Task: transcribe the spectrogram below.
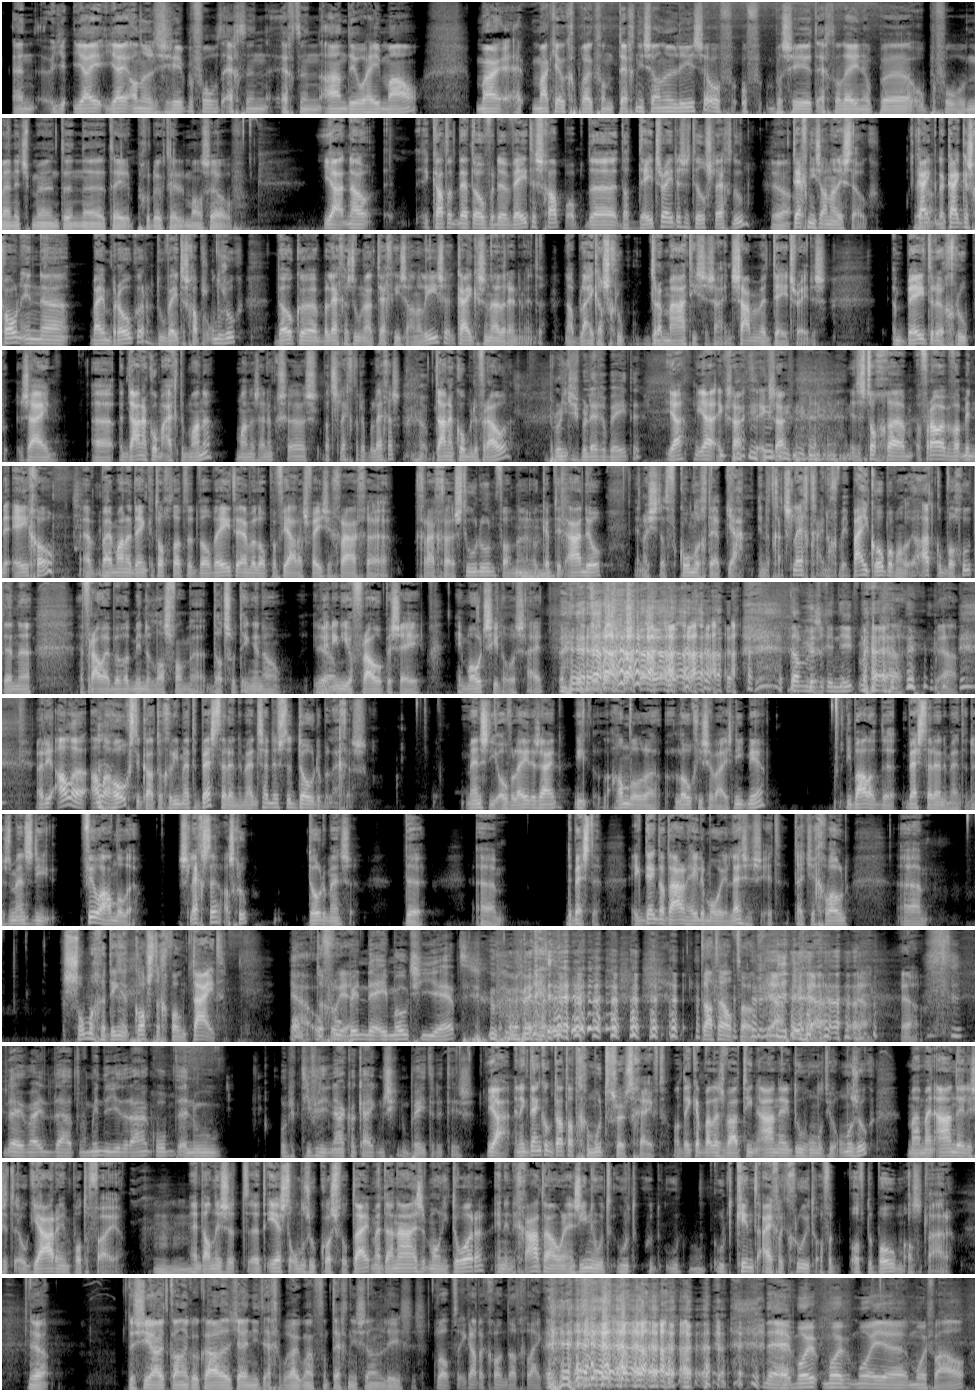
En jij, jij analyseert bijvoorbeeld echt een, echt een aandeel helemaal. Maar maak je ook gebruik van technische analyse? Of, of baseer je het echt alleen op, eh, op bijvoorbeeld management en eh, het hele product helemaal zelf? Ja, nou, ik had het net over de wetenschap op de, dat daytraders het heel slecht doen. Ja. Technisch analisten ook. Kijk, Ja. Dan kijken ze gewoon in, eh, bij een broker, doen wetenschappers onderzoek. Welke beleggers doen naar technische analyse? Kijken ze naar de rendementen. Nou, blijkt als groep dramatisch te zijn, samen met daytraders. Een betere groep zijn, eh, en daarna komen eigenlijk de mannen. Mannen zijn ook eh, wat slechtere beleggers. Ja. Daarna komen de vrouwen. Brontjes beleggen beter. Ja, ja, exact, exact. het is toch, eh, vrouwen hebben wat minder ego. Eh, wij mannen denken toch dat we het wel weten en willen op een verjaardagsfeestje graag, eh, graag eh, stoer doen. Van, Mhm. ik heb dit aandeel. En als je dat verkondigd hebt, ja, en het gaat slecht, ga je nog weer bijkopen, want ja, het komt wel goed. En, en vrouwen hebben wat minder last van dat soort dingen. Nou, ik Ja. weet niet of vrouwen per se emotieloos zijn. Dat misschien niet, maar... ja, ja. Maar die alle, allerhoogste categorie met de beste rendementen zijn dus de dode beleggers. Mensen die overleden zijn, die handelen logischerwijs niet meer. Die behalen de beste rendementen. Dus de mensen die veel handelen, de slechtste als groep. Dode mensen, de, ehm, de beste. Ik denk dat daar een hele mooie les in zit. Dat je gewoon... ehm, sommige dingen kosten gewoon tijd. Ja, of hoe minder emotie je hebt. Dat helpt ook, ja. ja. ja, ja. Nee, maar inderdaad, hoe minder je eraan komt en hoe objectiever je naar kan kijken, misschien hoe beter het is. Ja, en ik denk ook dat dat gemoedsrust geeft. Want ik heb weliswaar 10 aandelen, ik doe 100 uur onderzoek. Maar mijn aandelen zitten ook jaren in portefeuille. Mhm. En dan is het, het eerste onderzoek kost veel tijd. Maar daarna is het monitoren en in de gaten houden en zien hoe het, hoe het, hoe het, hoe het, hoe het kind eigenlijk groeit. Of, het, of de boom, als het ware. Ja. Dus hieruit kan ik ook halen dat jij niet echt gebruik maakt van technische analyses. Klopt, ik had ook gewoon dat gelijk. nee, mooi, mooi, mooi, eh, mooi verhaal.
